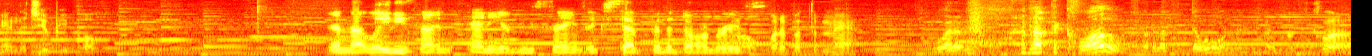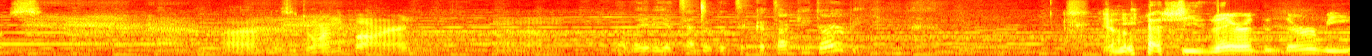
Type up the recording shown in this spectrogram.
and the two people. And that lady's not in any of these things except for the dog race. Oh, what about the man? What about what about the clothes? What about the door? What about the clothes? Um, there's a door in the barn. Um, That lady attended the t- Kentucky Derby. yeah, Yeah, she's there at the Derby.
